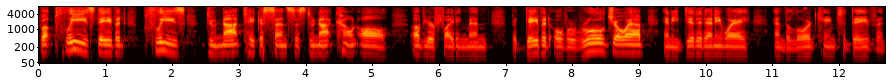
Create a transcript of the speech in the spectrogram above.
But please, David, please do not take a census. Do not count all of your fighting men. But David overruled Joab, and he did it anyway. And the Lord came to David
